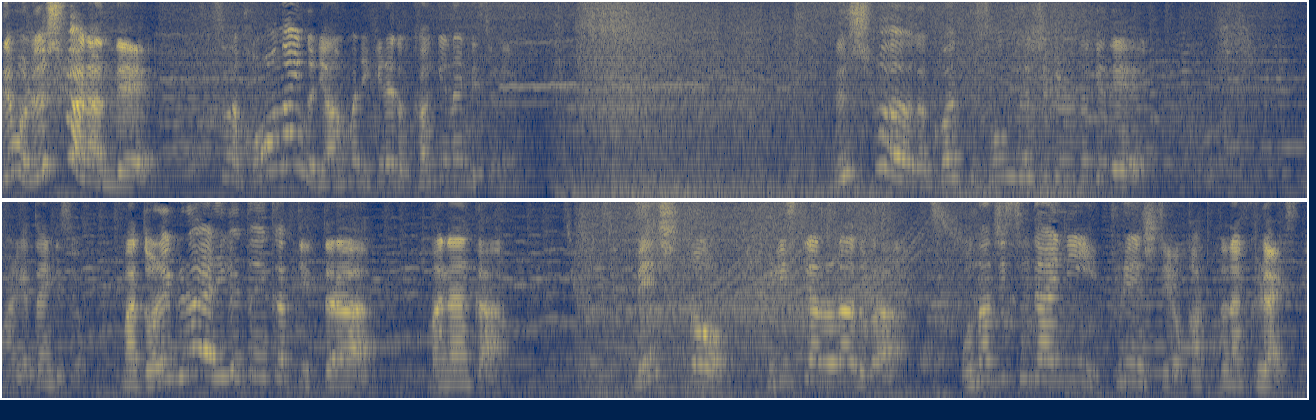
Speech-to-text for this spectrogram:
でもルシファーなんでそんな高難易度にあんまりいけないとか関係ないんですよね。ルシファーがこうやって存在してくれるだけで、まあ、ありがたいんですよ。まあどれぐらいありがたいかって言ったらまあなんかメッシとクリスティアーノ・ロナウドが同じ世代にプレーしてよかったなぐらいですね。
